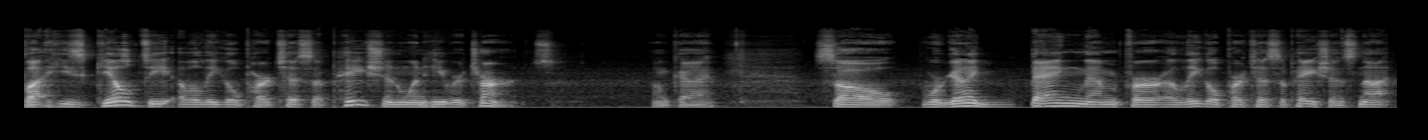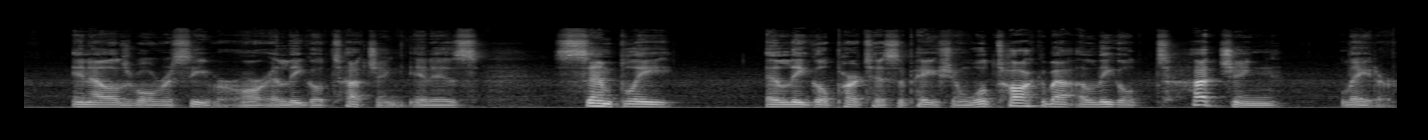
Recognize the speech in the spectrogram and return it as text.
but he's guilty of illegal participation when he returns. Okay? So we're going to bang them for illegal participation. It's not ineligible receiver or illegal touching. It is simply illegal participation. We'll talk about illegal touching later.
